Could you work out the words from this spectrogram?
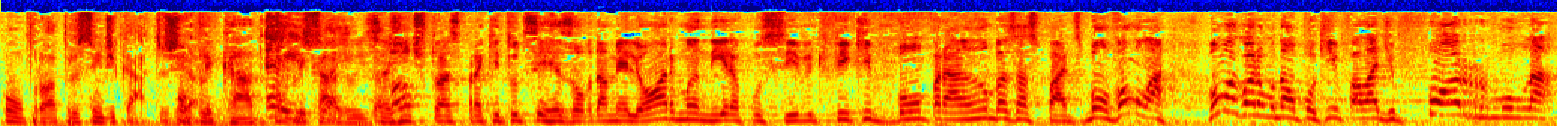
com o próprio sindicato. Jean. Complicado, é complicado isso. isso. Tá a gente torce para que tudo se resolva da melhor maneira possível, que fique bom para ambas as partes. Bom, vamos lá. Vamos agora mudar um pouquinho e falar de Fórmula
